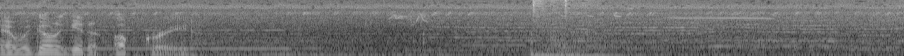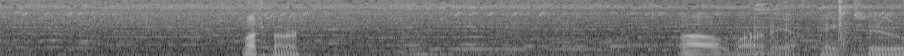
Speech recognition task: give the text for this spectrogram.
And we're gonna get an upgrade. Much better. Uh, where are they at? Day two.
